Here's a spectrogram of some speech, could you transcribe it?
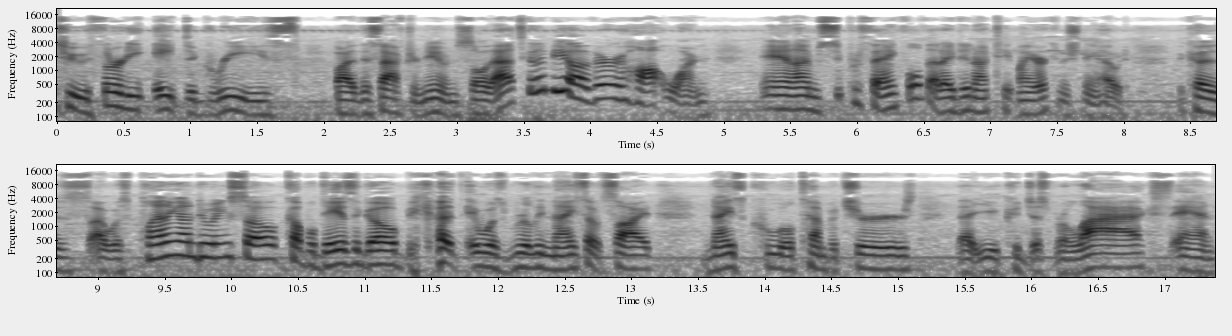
to 38 degrees by this afternoon. So that's going to be a very hot one. And I'm super thankful that I did not take my air conditioning out because I was planning on doing so a couple days ago because it was really nice outside, nice cool temperatures that you could just relax and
